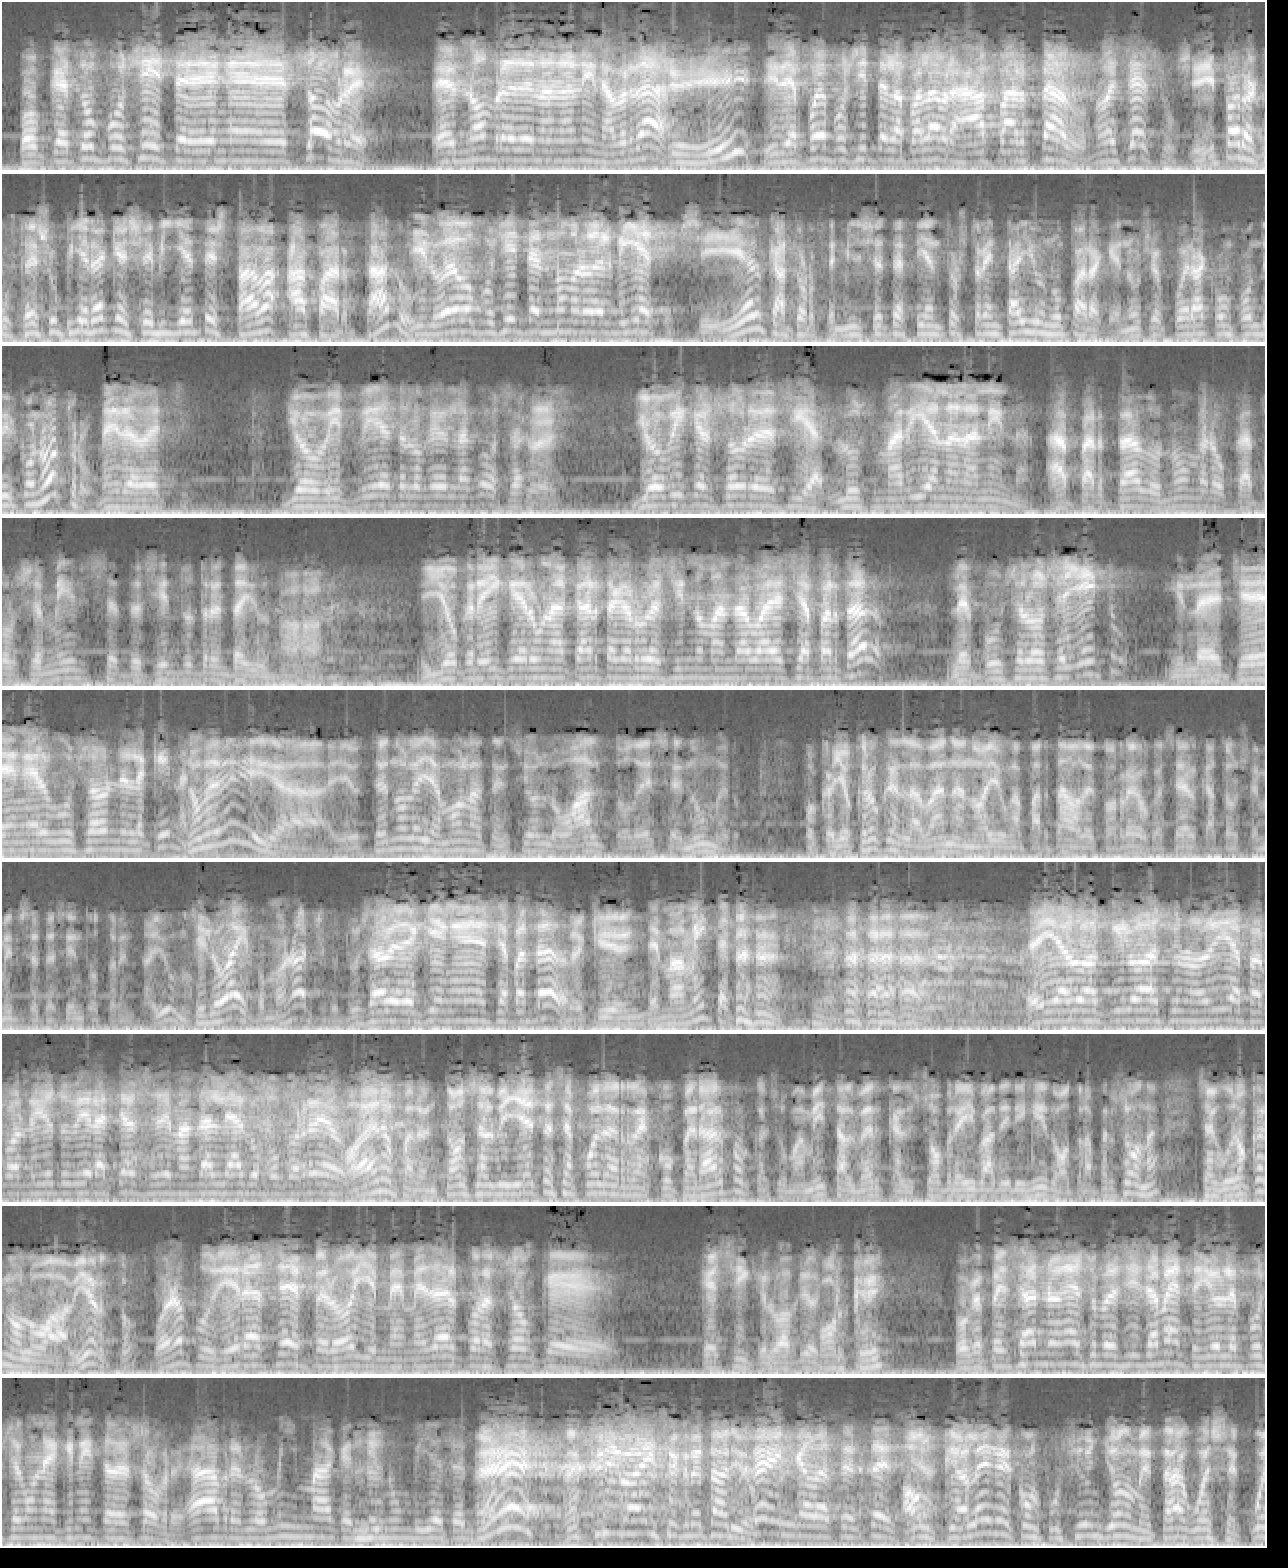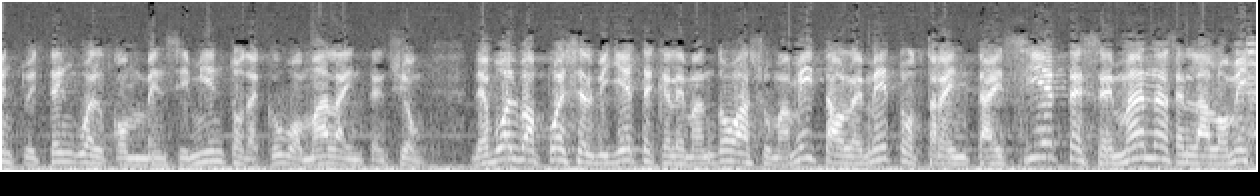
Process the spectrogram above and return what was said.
Porque tú pusiste en el sobre el nombre de Nananina, ¿verdad? Sí. Y después pusiste la palabra apartado, ¿no es eso? Sí, para que usted supiera que ese billete estaba apartado. Y luego pusiste el número del billete. Sí, el 14.731 para que no se fuera a confundir con otro. Mira, a ver, chico. Yo vi, fíjate lo que es la cosa. Yo vi que el sobre decía Luz María Nananina, apartado número 14.731. Ajá. Y yo creí que era una carta que Rudecindo mandaba a ese apartado. Le puse los sellitos y le eché en el buzón de la esquina. No me diga, ¿y usted no le llamó la atención lo alto de ese número? Porque yo creo que en La Habana no hay un apartado de correo que sea el 14.731. Si lo hay, como no, chico. ¿Tú sabes de quién es ese apartado? ¿De quién? De mamita, chico. Ella lo aquí lo hace unos días para cuando yo tuviera chance de mandarle algo por correo. Bueno, pero entonces el billete se puede recuperar porque su mamita al ver que el sobre iba dirigido a otra persona, seguro que no lo ha abierto. Bueno, pudiera ser, pero oye, me, me da el corazón que, que sí, que lo abrió. ¿Por chico. qué? Porque pensando en eso precisamente, yo le puse en una esquinita de sobre. Abre lo misma que tiene un billete entero. ¿Eh? Escriba ahí, secretario. Venga la sentencia. Aunque alegue confusión, yo no me trago ese cuento y tengo el convencimiento de que hubo mala intención. Devuelva pues el billete que le mandó a su mamita o le meto 37 semanas en la lomita.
